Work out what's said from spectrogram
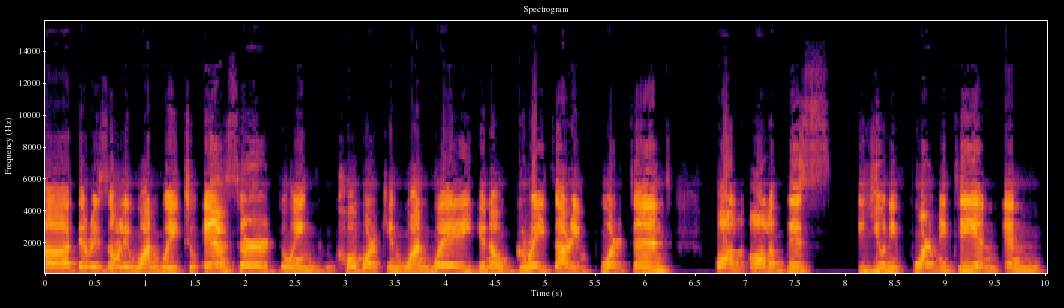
Uh, there is only one way to answer, doing homework in one way, you know, grades are important. All, all of this uniformity and, and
